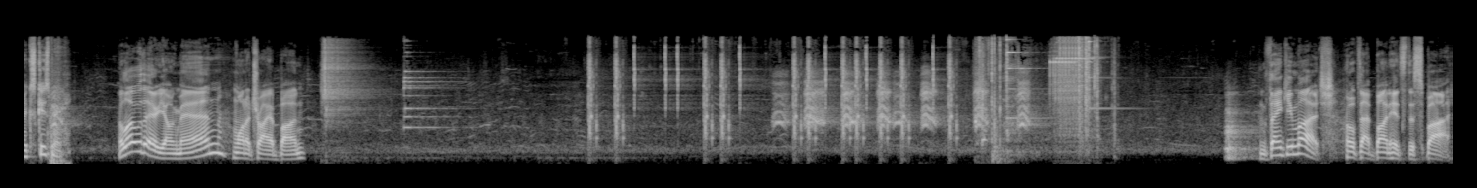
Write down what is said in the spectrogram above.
Excuse me. Hello there, young man. Want to try a bun? Thank you much. Hope that bun hits the spot.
